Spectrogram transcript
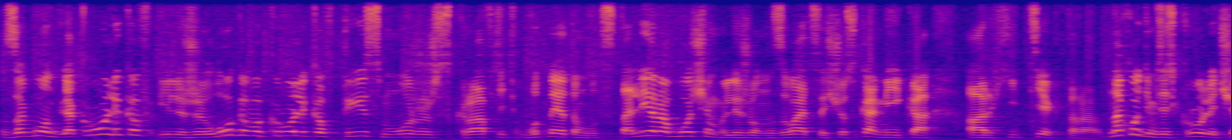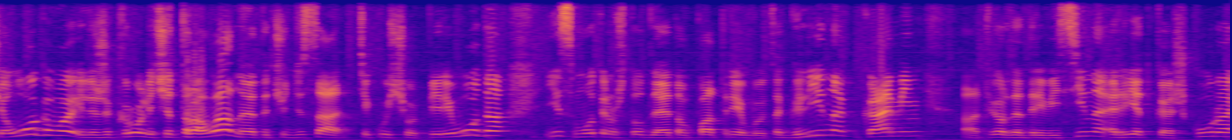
Загон для кроликов или же логово кроликов ты сможешь скрафтить вот на этом вот столе рабочем, или же он называется еще скамейка архитектора. Находим здесь кроличье логово или же кроличья трава, но это чудеса текущего перевода. И смотрим, что для этого потребуется. Глина, камень, а, твердая древесина, редкая шкура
